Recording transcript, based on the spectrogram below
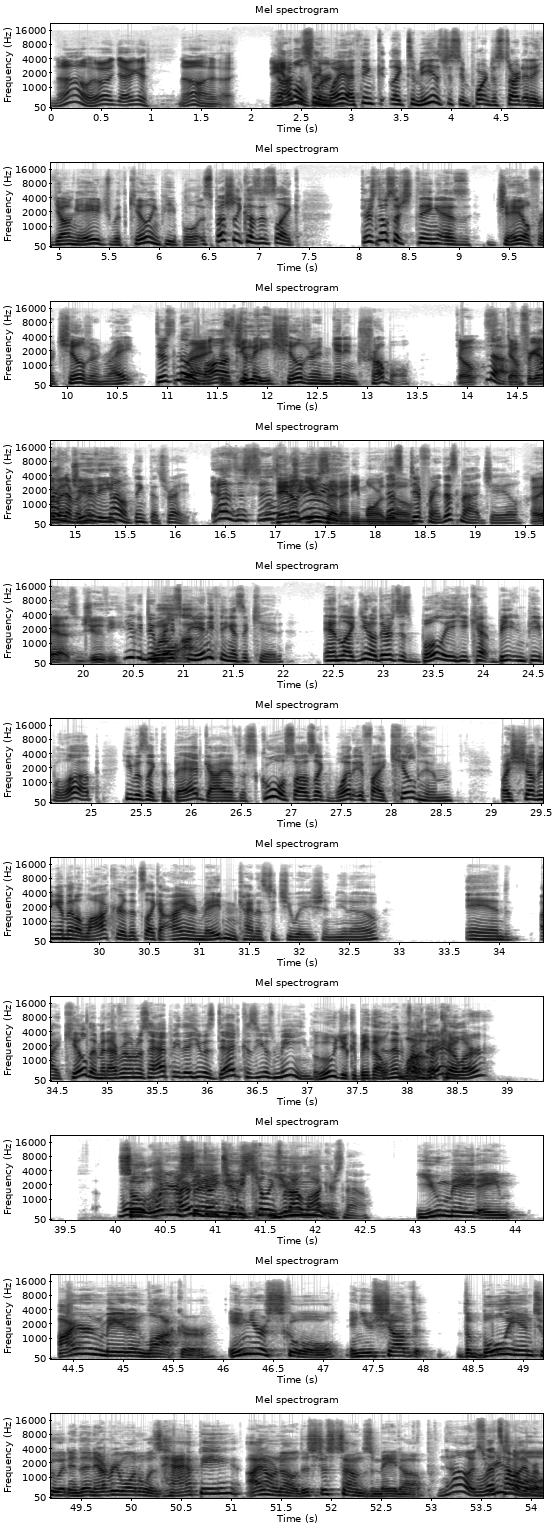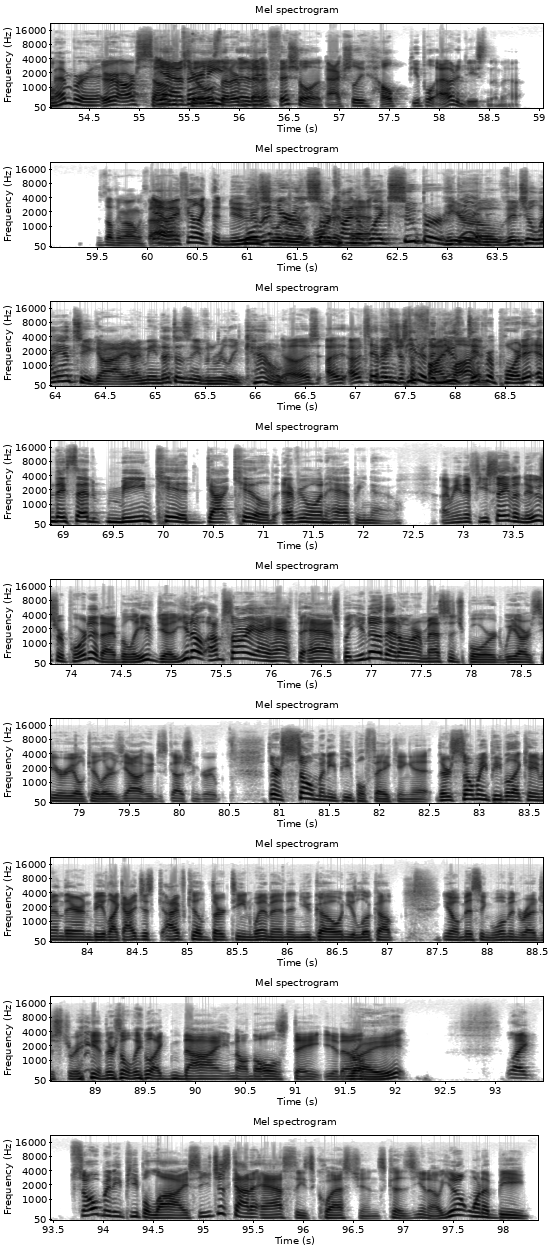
no, yeah, I get- no, I- I- No, I'm the same were, way. I think, like to me, it's just important to start at a young age with killing people, especially because it's like there's no such thing as jail for children, right? There's no Right. laws There's to make children get in trouble. don't No, don't forget I about never heard- I don't think that's right. Yeah, this is They don't use that anymore though. That's though. different. That's not jail. Oh yeah, it's juvie. You could do Well, basically I- anything as a kid. And like, you know, there's this bully, he kept beating people up. He was like the bad guy of the school. So I was like, what if I killed him by shoving him in a locker that's like an Iron Maiden kind of situation, you know? And I killed him and everyone was happy that he was dead because he was mean. Ooh, you could be the And then from locker there- killer. So what you're I already saying done too many is killings without you- lockers now. You made a Iron Maiden locker in your school, and you shoved the bully into it, and then everyone was happy. I don't know. This just sounds made up. No, it's Well, that's how I remember it. There are some Yeah, are there kills any- that are are they- beneficial and actually help people out a decent amount. There's nothing wrong with that. Yeah, I feel like the news Well, then you're some kind that. of like superhero vigilante guy. I mean, that doesn't even really count. no, I, I would say I there's mean, just Peter, a the fine news line. did report it and they said mean kid got killed. Everyone happy now. I mean, if you say the news reported, I believed you. You know, I'm sorry I have to ask, but you know that on our message board, we are serial killers Yahoo discussion group. There's so many people faking it. There's so many people that came in there and be like, I just I've killed 13 women, and you go and you look up, you know, missing woman registry, and there's only like nine on the whole state. You know, Right. like so many people lie. So you just got to ask these questions because you know you don't want to be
